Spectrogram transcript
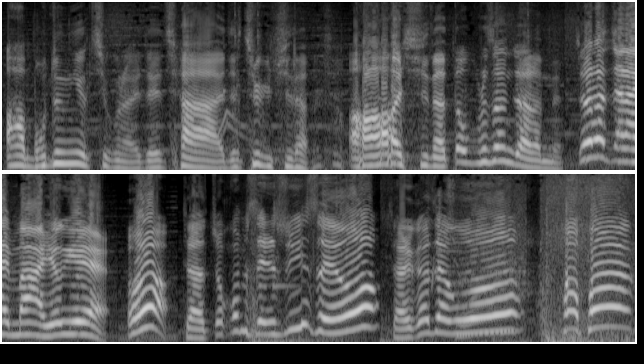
아 모든 능력치구나. 이제 자 이제 죽입시다. 아씨 나또 불사인 줄 알았네. 쩔었잖아 임마 여기! 어자 조금 셀 수 있어요. 잘 가자고. 팍팍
